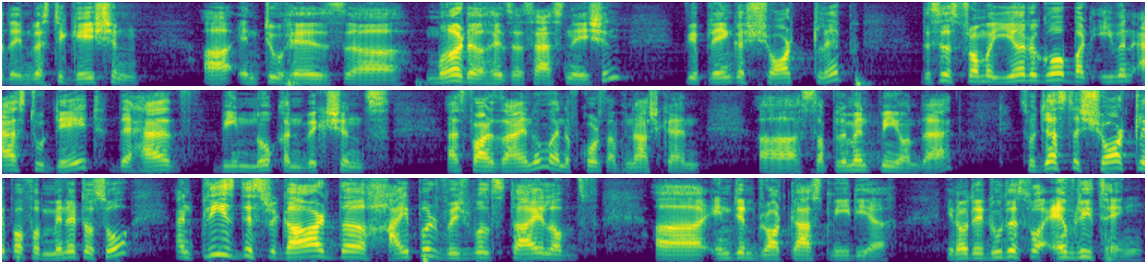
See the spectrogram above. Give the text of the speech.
the investigation uh, into his uh, murder, his assassination, we're playing a short clip. This is from a year ago, but even as to date, there have been no convictions as far as I know, and of course Avinash can uh, supplement me on that. So just a short clip of a minute or so, and please disregard the hyper-visual style of uh, Indian broadcast media. You know, they do this for everything,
